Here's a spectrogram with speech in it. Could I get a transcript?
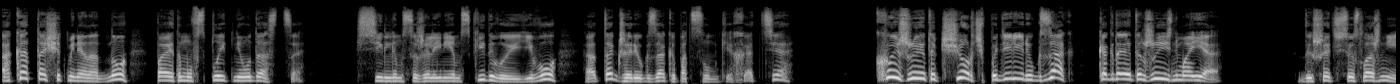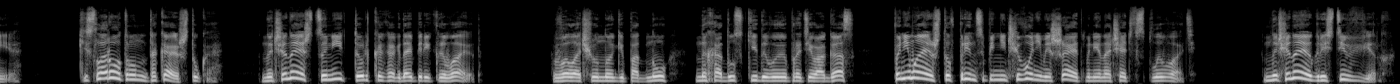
Ака тащит меня на дно, поэтому всплыть не удастся. С сильным сожалением скидываю его, а также рюкзак и подсумки, хотя... Какой же это, черч, подери рюкзак, когда это жизнь моя? Дышать все сложнее. Кислород, он такая штука. Начинаешь ценить только когда перекрывают. Волочу ноги по дну, на ходу скидываю противогаз, понимая, что в принципе ничего не мешает мне начать всплывать. Начинаю грести вверх,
